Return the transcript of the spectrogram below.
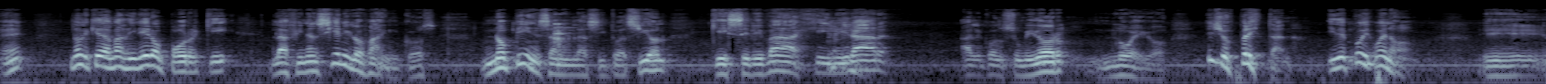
¿eh? no le queda más dinero porque la financiera y los bancos no piensan en la situación que se le va a generar al consumidor luego. Ellos prestan y después, bueno, eh,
